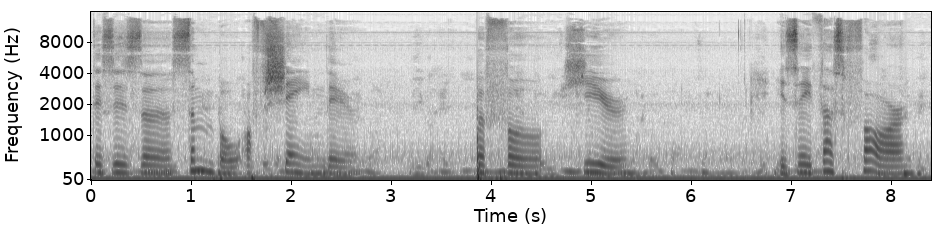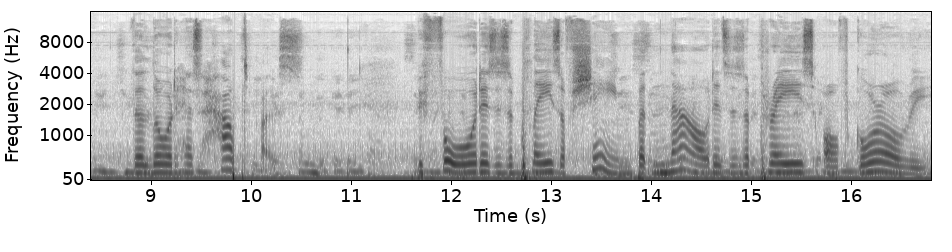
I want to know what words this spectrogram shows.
this is a symbol of shame there. But for here, he say, Thus far, the Lord has helped us. Before, this is a place of shame, but now this is a place of glory.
